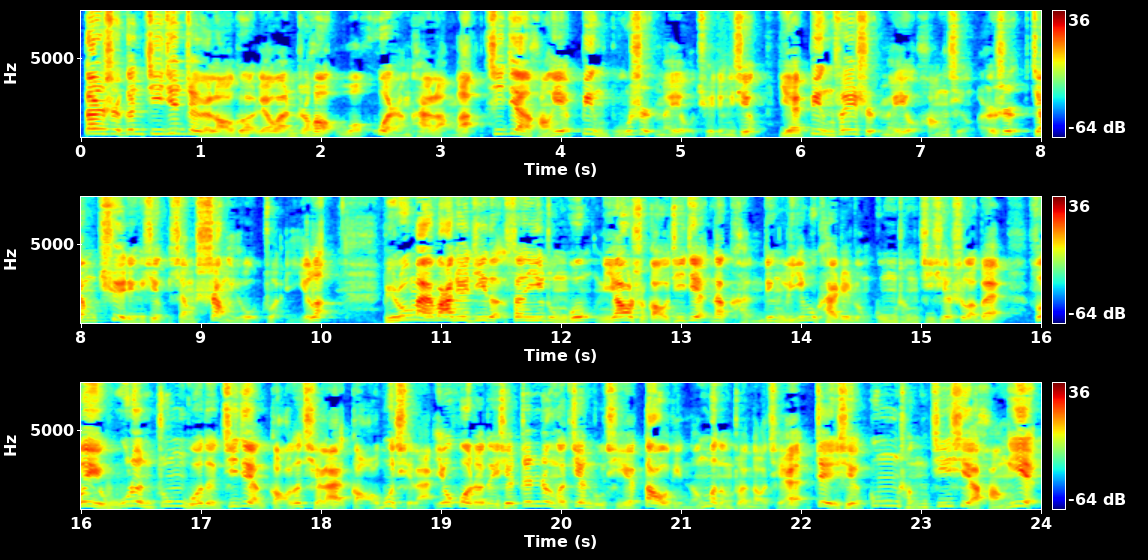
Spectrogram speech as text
但是跟基金这位老哥聊完之后，我豁然开朗了。基建行业并不是没有确定性，也并非是没有行情，而是将确定性向上游转移了。比如卖挖掘机的三一重工，你要是搞基建，那肯定离不开这种工程机械设备。所以，无论中国的基建搞得起来，搞不起来，又或者那些真正的建筑企业到底能不能赚到钱，这些工程机械行业。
